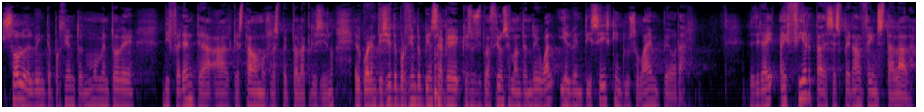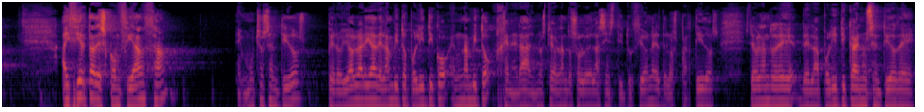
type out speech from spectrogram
solo el 20%, en un momento diferente al que estábamos respecto a la crisis. El 47% piensa que, su situación se mantendrá igual y el 26% que incluso va a empeorar. Es decir, hay cierta desesperanza instalada. Hay cierta desconfianza, en muchos sentidos, pero yo hablaría del ámbito político en un ámbito general. No estoy hablando solo de las instituciones, de los partidos, estoy hablando de, la política en un sentido de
